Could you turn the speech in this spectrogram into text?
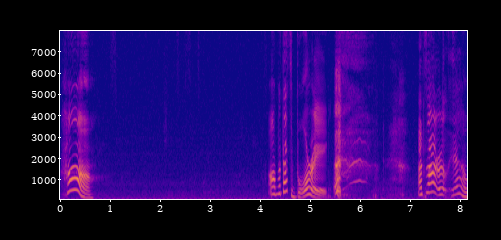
Huh. Oh, but that's boring. that's not really, yeah.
